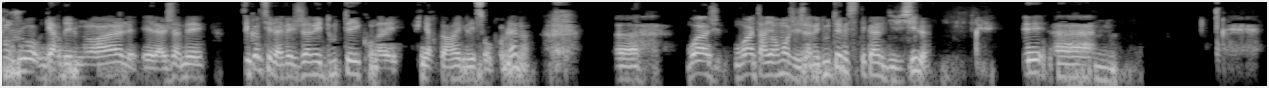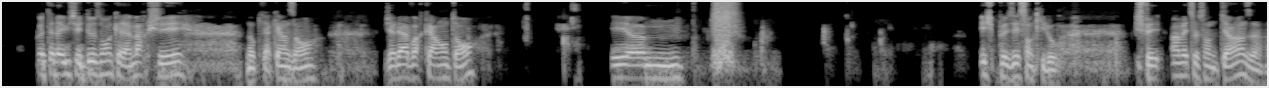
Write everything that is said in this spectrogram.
toujours gardé le moral et elle a jamais. C'est comme si elle avait jamais douté qu'on allait finir par régler son problème. Euh, moi, moi intérieurement, j'ai jamais douté, mais c'était quand même difficile. Et euh, quand elle a eu ses deux ans qu'elle a marché, donc il y a 15 ans, j'allais avoir 40 ans. Et, euh, et je pesais 100 kilos. Je fais 1m75,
